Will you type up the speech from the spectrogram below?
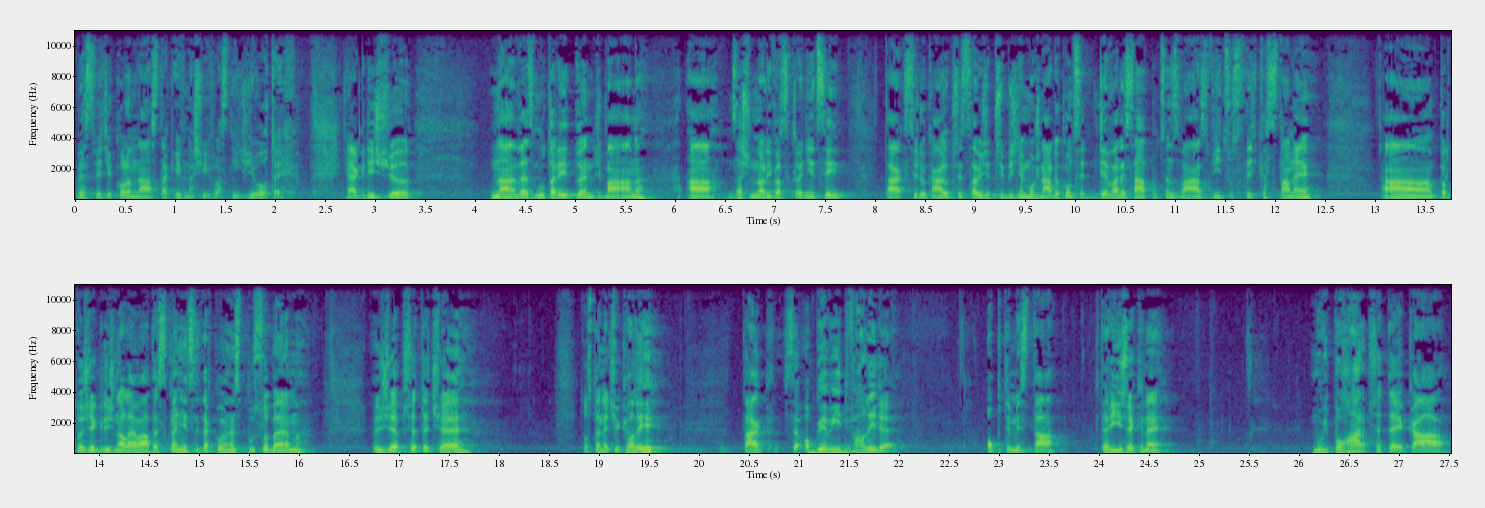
ve světě kolem nás, tak i v našich vlastních životech. Já když eh, na, vezmu tady ten džbán a začnu nalívat sklenici, tak si dokážu představit, že přibližně možná dokonce 90% z vás ví, co se teďka stane. A protože když naléváte sklenici takovým způsobem, že přeteče, to jste nečekali, tak se objeví dva lidé. Optimista, který řekne, můj pohár přetéká,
